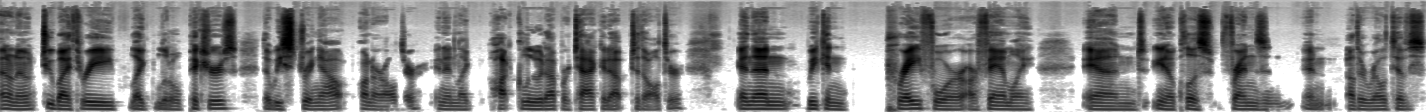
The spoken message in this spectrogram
I don't know, two by three like little pictures that we string out on our altar and then like hot glue it up or tack it up to the altar. And then we can pray for our family and, you know, close friends and, and other relatives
